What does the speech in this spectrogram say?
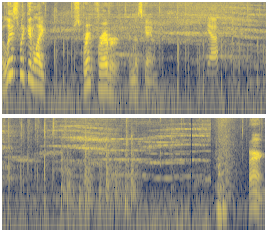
At least we can like sprint forever in this game. Yeah. Burn.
